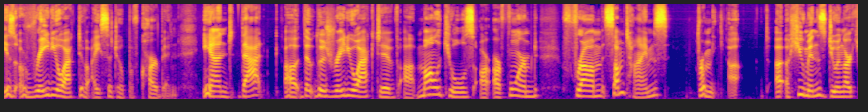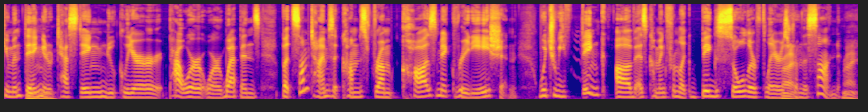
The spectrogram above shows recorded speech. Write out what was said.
is a radioactive isotope of carbon, and that uh, th- those radioactive uh, molecules are, are formed from sometimes from uh, uh, humans doing our human thing, mm-hmm. you know, mm-hmm. testing nuclear power or weapons, but sometimes it comes from cosmic radiation, which we think of as coming from like big solar flares right. from the sun. Right.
